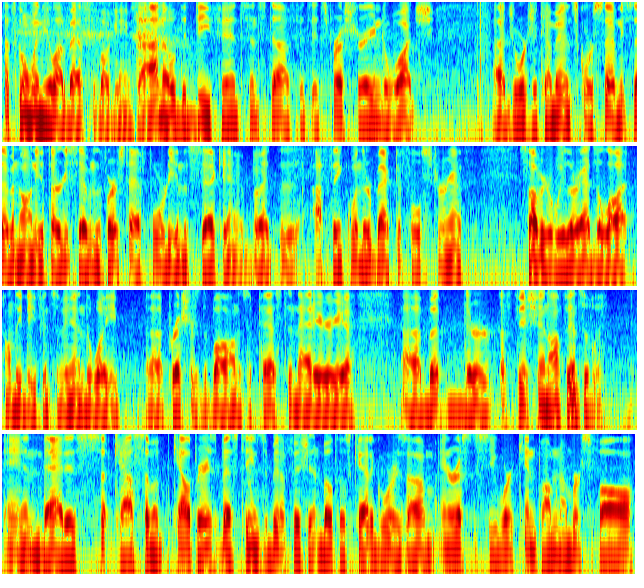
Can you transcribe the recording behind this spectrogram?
That's going to win you a lot of basketball games. I know the defense and stuff. It's, it's frustrating to watch uh, Georgia come in and score 77 on you, 37 in the first half, 40 in the second. But uh, I think when they're back to full strength, Sahvir Wheeler adds a lot on the defensive end, the way he uh, pressures the ball and is a pest in that area. Uh, but they're efficient offensively. And that is Cal, some of Calipari's best teams have been efficient in both those categories. I'm interested to see where KenPom numbers fall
